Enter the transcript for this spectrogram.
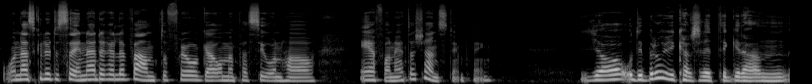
Och när skulle du säga när är det relevant att fråga om en person har erfarenhet av könsstympning? Ja, och det beror ju kanske lite grann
